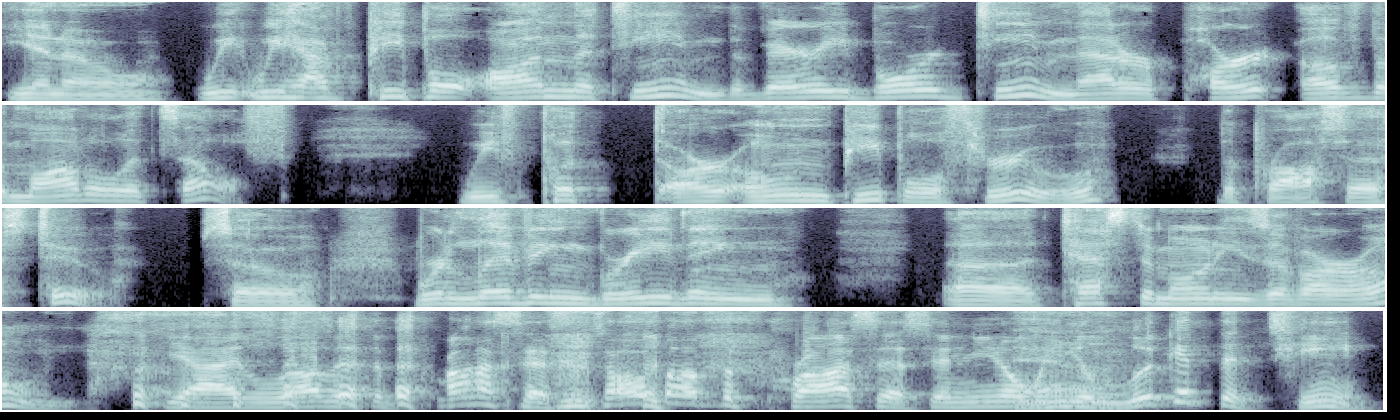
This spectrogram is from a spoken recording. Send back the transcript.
you know we we have people on the team the very board team that are part of the model itself we've put our own people through the process too so we're living breathing uh, testimonies of our own. yeah, I love it. The process. It's all about the process. And you know, yeah. when you look at the team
